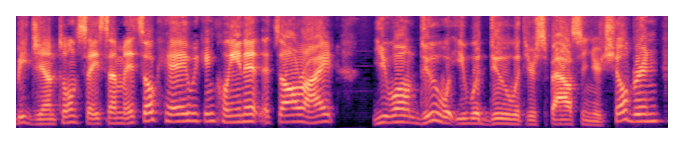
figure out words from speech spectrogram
be gentle and say something. It's okay. We can clean it. It's all right you won't do what you would do with your spouse and your children.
